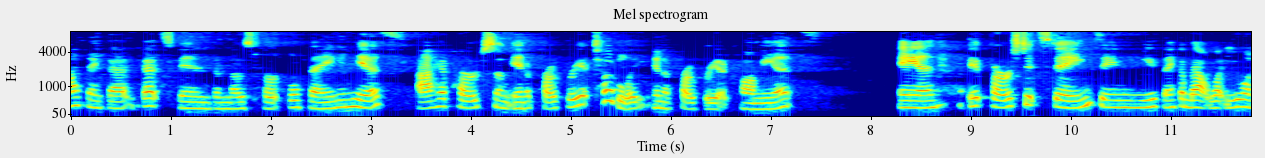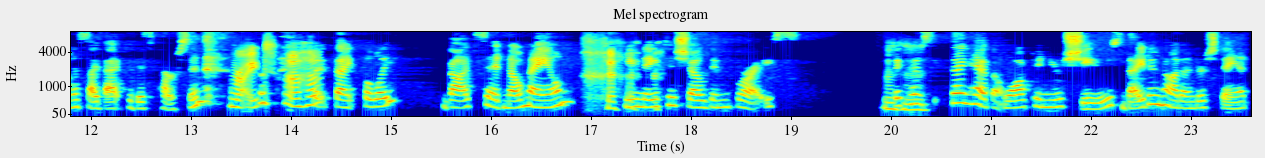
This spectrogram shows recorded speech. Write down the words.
I think that that's been the most hurtful thing. And yes, I have heard some inappropriate, totally inappropriate comments. And at first it stings and you think about what you want to say back to this person. Right. Uh-huh. but thankfully, God said, no, ma'am, you need to show them grace. Mm-hmm. Because they haven't walked in your shoes. They do not understand.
